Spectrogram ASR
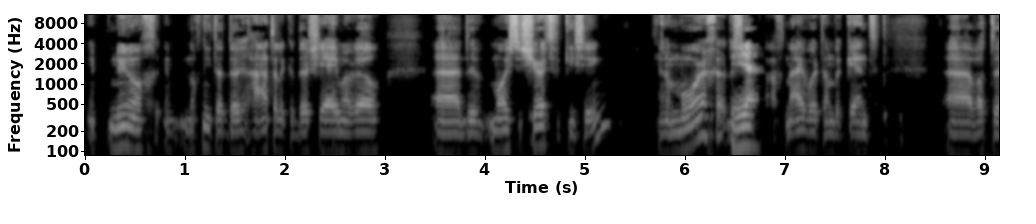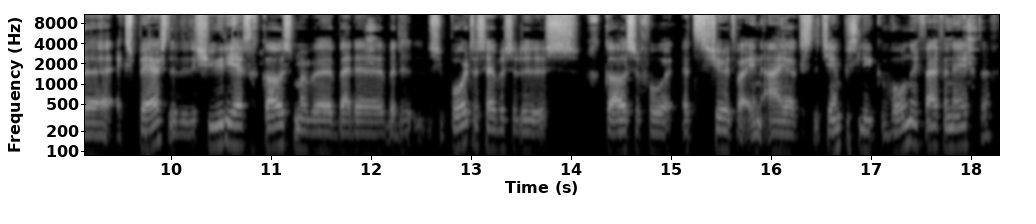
in- nu nog, in- nog niet dat do- hatelijke dossier, maar wel de mooiste shirtverkiezing. En dan morgen, dus Ja. 8 mei, wordt dan bekend wat de experts, de, de, de jury heeft gekozen. Maar bij, bij, de, bij de supporters hebben ze dus gekozen voor het shirt waarin Ajax de Champions League won in 95.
